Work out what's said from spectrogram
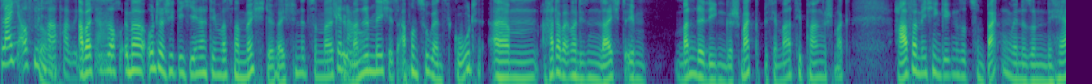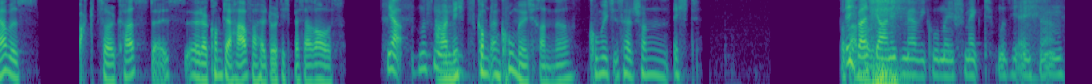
gleich auf so. mit Hafer würde Aber ich es ist sagen. auch immer unterschiedlich, je nachdem, was man möchte. Weil ich finde zum Beispiel, Genau. Mandelmilch ist ab und zu ganz gut, ähm, hat aber immer diesen leicht eben mandeligen Geschmack, bisschen Marzipan-Geschmack. Hafermilch hingegen so zum Backen, wenn du so ein herbes Backzeug hast, da, ist, äh, da kommt der Hafer halt deutlich besser raus. Ja, muss man. Aber nichts kommt an Kuhmilch ran, ne? Kuhmilch ist halt schon echt. was Ich anderes. weiß gar nicht mehr, wie Kuhmilch schmeckt, muss ich ehrlich sagen.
